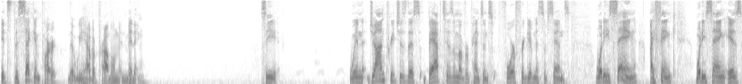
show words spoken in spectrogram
It's the second part that we have a problem admitting. See, when John preaches this baptism of repentance for forgiveness of sins, what he's saying, I think, what he's saying is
